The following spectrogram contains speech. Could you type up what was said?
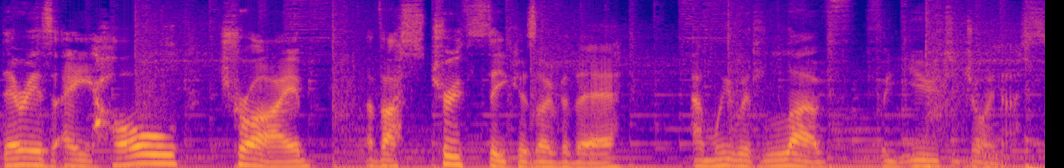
There is a whole tribe of us truth seekers over there, and we would love for you to join us.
